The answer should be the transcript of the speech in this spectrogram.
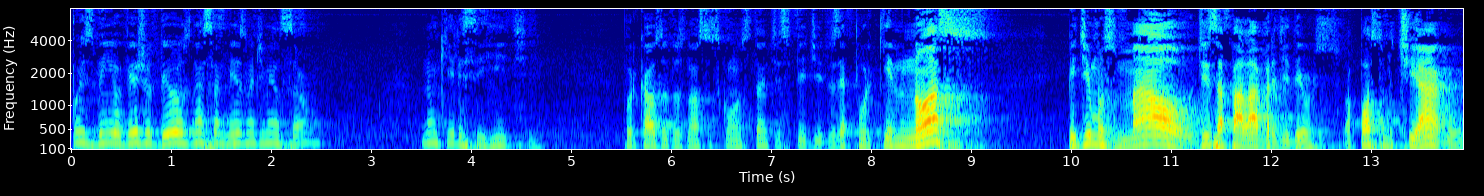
Pois bem, eu vejo Deus nessa mesma dimensão. Não que ele se irrite, por causa dos nossos constantes pedidos, é porque nós pedimos mal, diz a palavra de Deus. O apóstolo Tiago,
